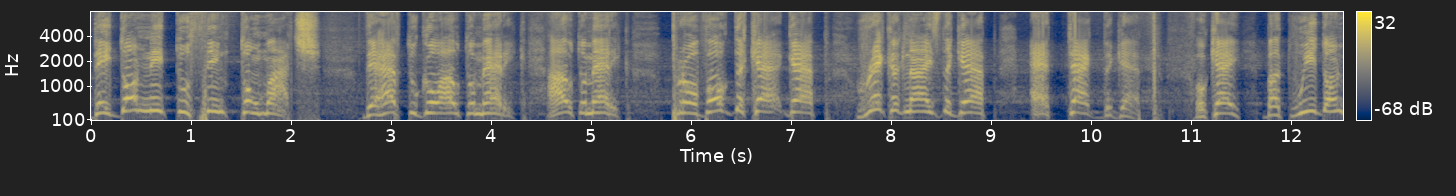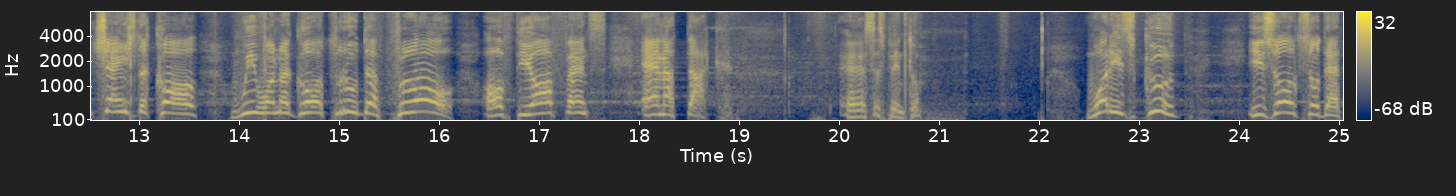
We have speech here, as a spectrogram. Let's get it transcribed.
They don't need to think too much. They have to go automatic, automatic. Provoke the gap, recognize the gap, attack the gap. Okay? But we don't change the call. We want to go through the flow of the offense and attack. Eh, si è spento. What is good is also that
